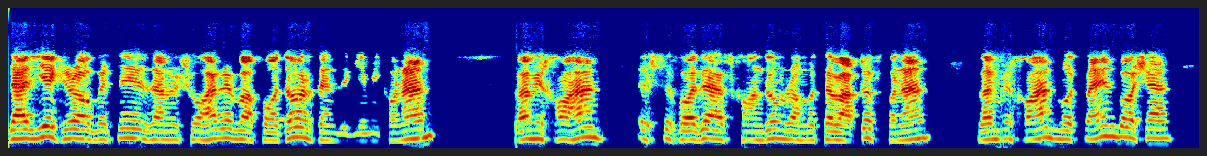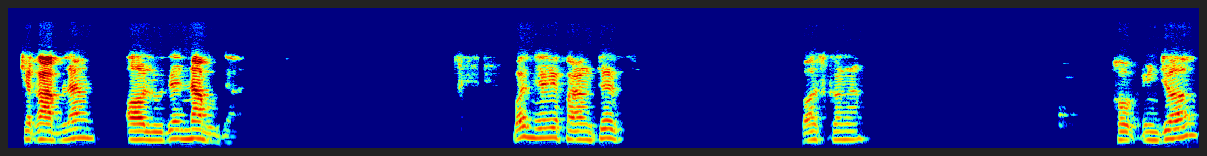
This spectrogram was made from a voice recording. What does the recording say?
در یک رابطه زن و شوهر وفادار زندگی می‌کنند و می‌خواهند استفاده از کاندوم را متوقف کنند و می‌خواهند مطمئن باشند که قبلا آلوده نبودند. باید اینجا یه پرانتز. باز کنم. خب اینجا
